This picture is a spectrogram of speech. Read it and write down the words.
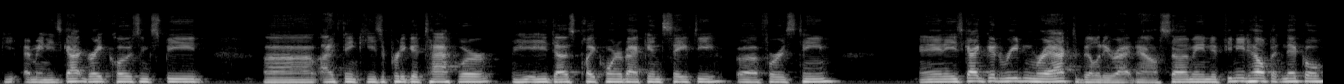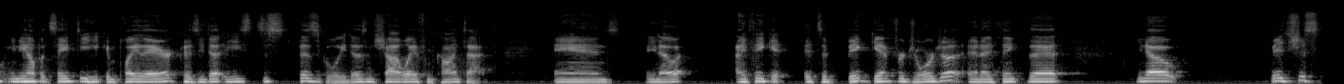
he, I mean, he's got great closing speed. Uh, I think he's a pretty good tackler. He, he does play cornerback in safety uh, for his team, and he's got good read and react ability right now. So, I mean, if you need help at nickel, you need help at safety, he can play there because he does. He's just physical. He doesn't shy away from contact, and you know, I think it it's a big get for Georgia, and I think that you know it's just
